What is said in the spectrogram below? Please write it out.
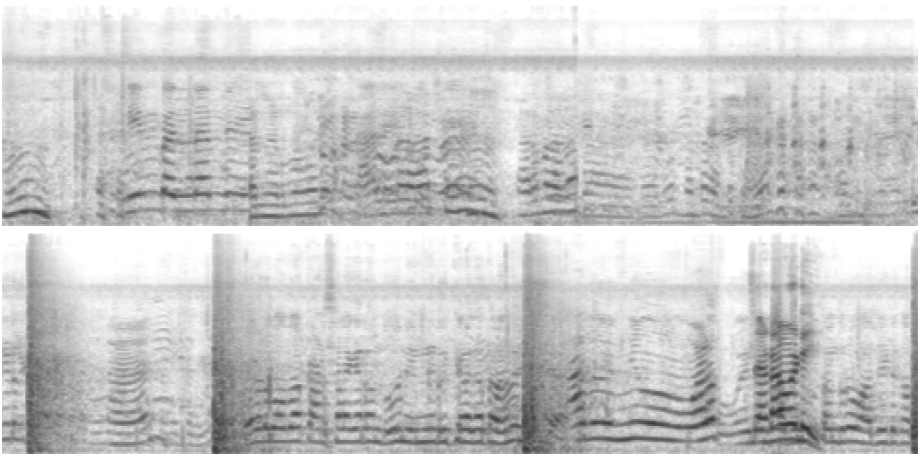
ಹ್ಮ್. ಎರಡು ಬಾಬಾ ಕಾಣಿಸಲಾಗಿರಂದು ನಿನ್ನ ಹಿಡಿದು ಅದು ನೀವು ಒಳಗೆ ಜಡಾವಡಿ ಅದು ಹಿಡ್ಕತ್ತ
